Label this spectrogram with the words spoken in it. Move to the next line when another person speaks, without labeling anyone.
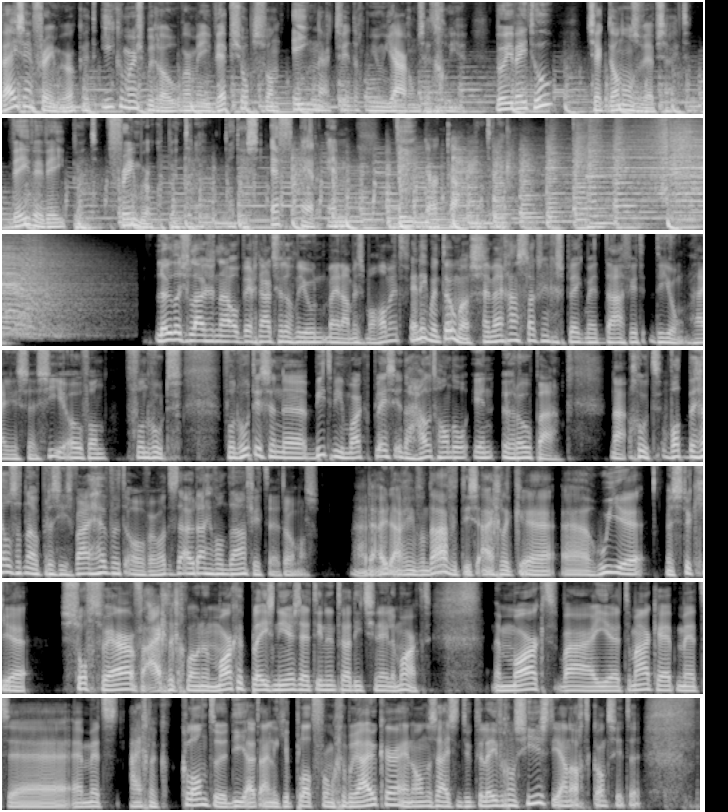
Wij zijn Framework, het e-commerce bureau waarmee webshops van 1 naar 20 miljoen jaar omzet groeien. Wil je weten hoe? Check dan onze website www.framework.nl. Dat is f r m w r k.nl.
Leuk dat je luistert naar Op weg naar 20 miljoen. Mijn naam is Mohammed.
En ik ben Thomas.
En wij gaan straks in gesprek met David de Jong. Hij is eh, CEO van Von Wood. Von Wood is een eh, B2B marketplace in de houthandel in Europa. Nou goed, wat behelst dat nou precies? Waar hebben we het over? Wat is de uitdaging van David, eh, Thomas?
Nou, de uitdaging van David is eigenlijk eh, eh, hoe je een stukje software, of eigenlijk gewoon een marketplace neerzet in een traditionele markt. Een markt waar je te maken hebt met, met eigenlijk klanten die uiteindelijk je platform gebruiken. En anderzijds natuurlijk de leveranciers die aan de achterkant zitten.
